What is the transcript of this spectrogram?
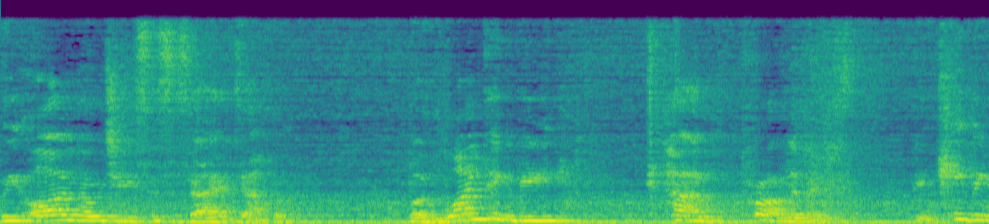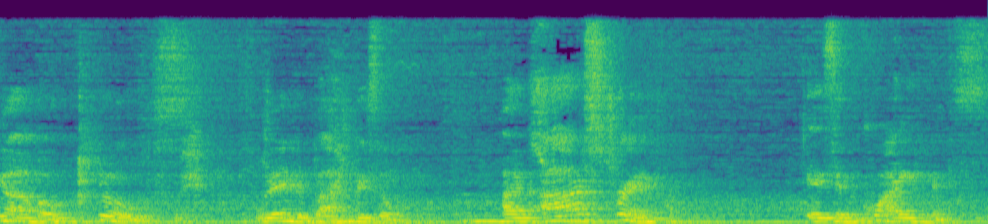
we all know Jesus is our example. But one thing we have problem is the keeping our mouth closed when the battle is on. And our strength is in quietness.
